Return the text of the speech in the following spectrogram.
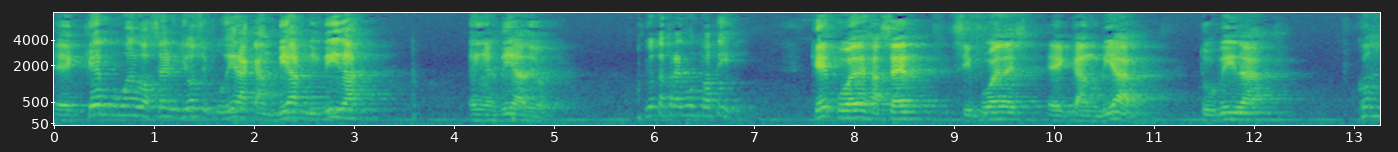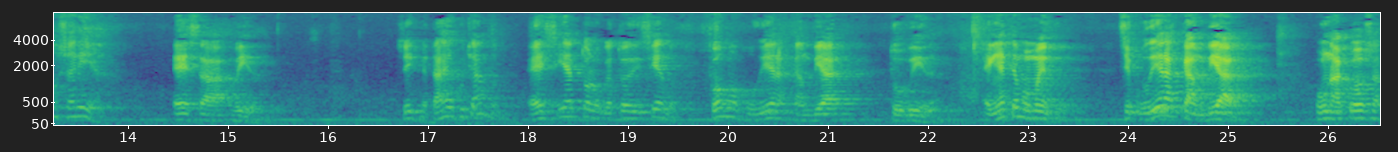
eh, ¿qué puedo hacer yo si pudiera cambiar mi vida en el día de hoy? Yo te pregunto a ti, ¿qué puedes hacer si puedes eh, cambiar tu vida? ¿Cómo sería esa vida? ¿Sí? ¿Me estás escuchando? Es cierto lo que estoy diciendo. ¿Cómo pudieras cambiar tu vida? En este momento, si pudieras cambiar una cosa,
